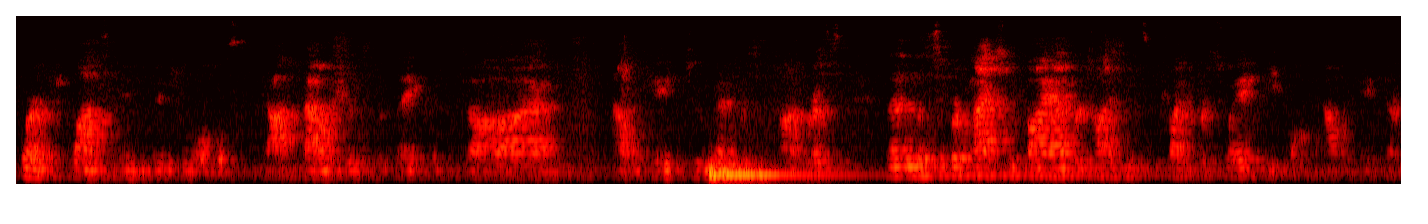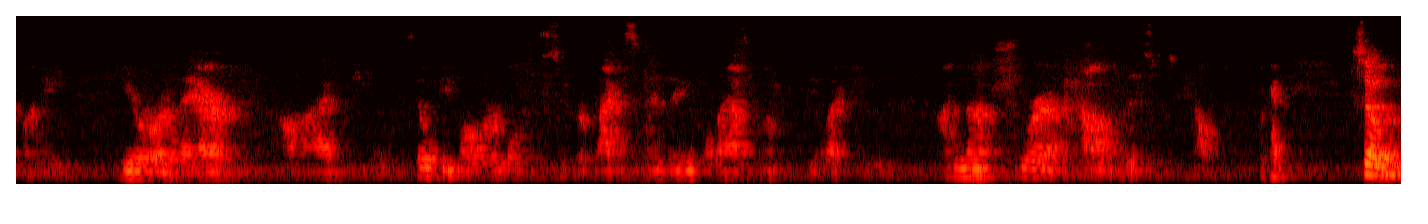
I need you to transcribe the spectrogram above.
where lots of individuals got vouchers that they could uh, allocate to members of Congress, then the super PACs would buy advertisements and try to persuade people to allocate their money here or there. Uh, people would still be vulnerable to super PAC spending in the last month of the election. I'm not sure how this would help. Okay, so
